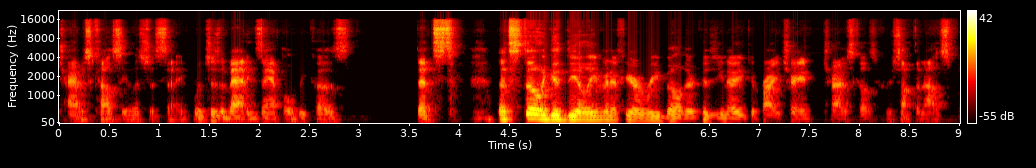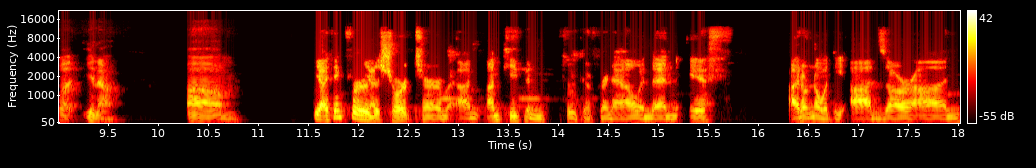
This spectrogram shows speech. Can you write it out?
Travis Kelce, let's just say, which is a bad example because that's that's still a good deal, even if you're a rebuilder, because you know you could probably trade Travis Kelce for something else. But you know, um, yeah, I think for yeah. the short term, I'm I'm keeping Puka for now, and then if I don't know what the odds are on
